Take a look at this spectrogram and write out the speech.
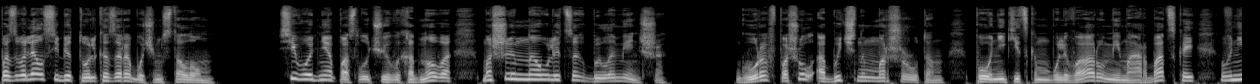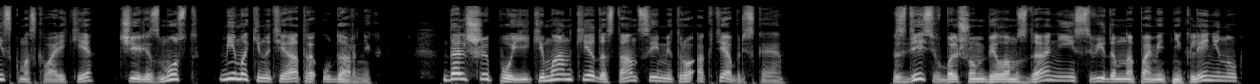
позволял себе только за рабочим столом. Сегодня, по случаю выходного, машин на улицах было меньше. Гуров пошел обычным маршрутом по Никитскому бульвару мимо Арбатской вниз к Москва-реке, через мост мимо кинотеатра «Ударник». Дальше по Якиманке до станции метро «Октябрьская». Здесь, в большом белом здании с видом на памятник Ленину,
